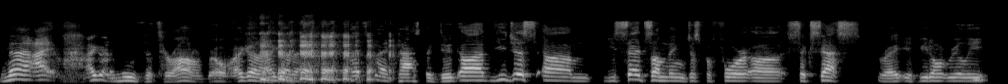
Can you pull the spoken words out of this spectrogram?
Man, I I gotta move to Toronto, bro. I gotta I gotta. that's fantastic, dude. Uh, you just um you said something just before uh success, right? If you don't really,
